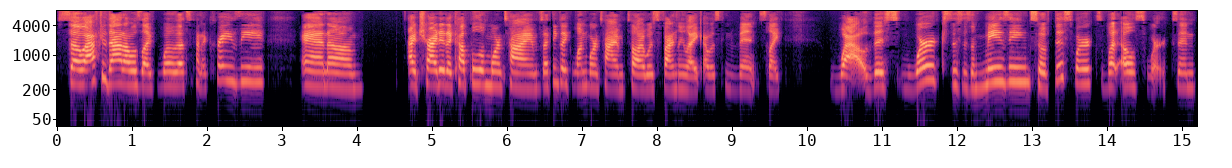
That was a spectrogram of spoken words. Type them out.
so after that, I was like, whoa, that's kind of crazy. And um, I tried it a couple of more times. I think like one more time till I was finally like, I was convinced, like, wow, this works. This is amazing. So if this works, what else works? And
